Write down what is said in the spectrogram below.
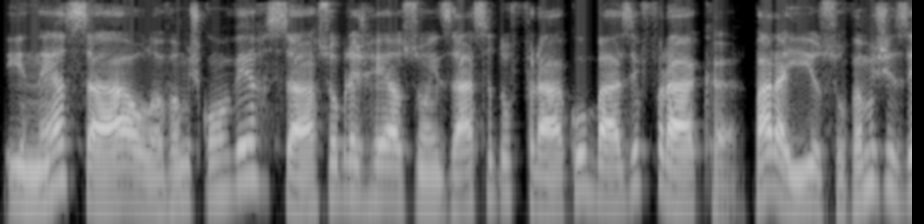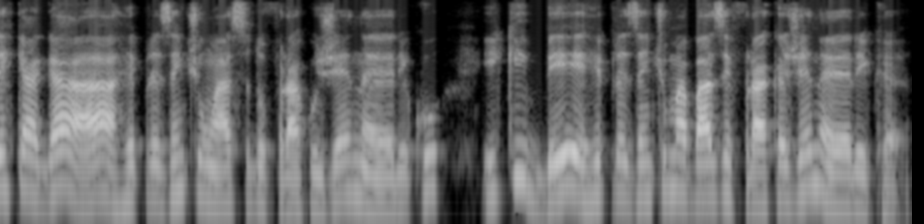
E nessa aula, vamos conversar sobre as reações ácido fraco-base fraca. Para isso, vamos dizer que HA represente um ácido fraco genérico e que B represente uma base fraca genérica.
